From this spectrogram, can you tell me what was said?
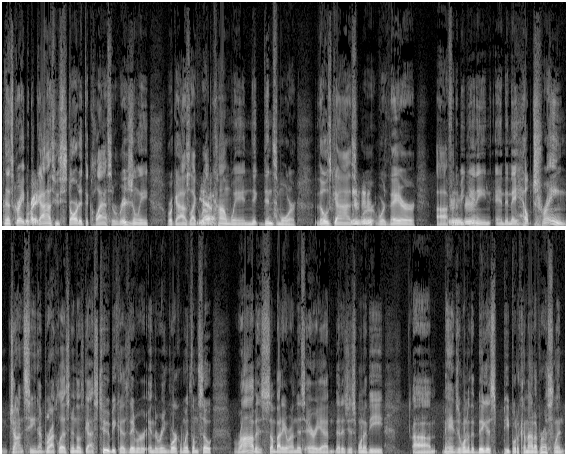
And that's great, but the guys who started the class originally were guys like Rob Conway and Nick Dinsmore. Those guys Mhm. were were there uh, from the Mhm. beginning, and then they helped train John Cena, Brock Lesnar, and those guys too because they were in the ring working with them. So Rob is somebody around this area that is just one of the um, man, just one of the biggest people to come out of wrestling.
